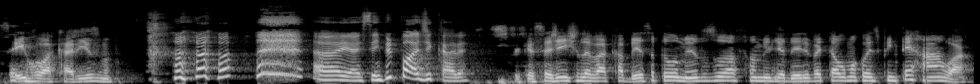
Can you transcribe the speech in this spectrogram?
sem enrolar carisma? ai, ai, sempre pode, cara. Porque se a gente levar a cabeça, pelo menos a família dele vai ter alguma coisa pra enterrar lá.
